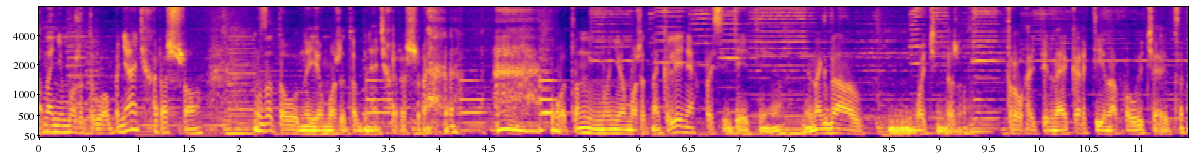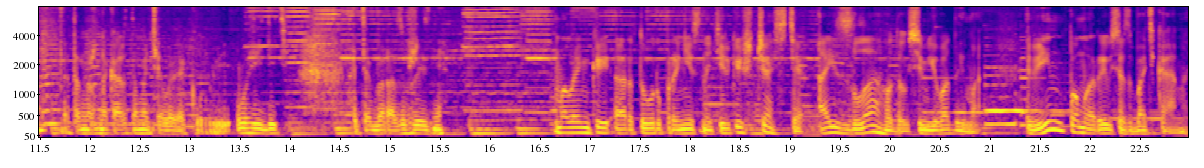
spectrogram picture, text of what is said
Она не может его обнять хорошо, но зато он ее может обнять хорошо. Вот, он у нее может на коленях посидеть. И иногда очень даже трогательная картина получается. Это нужно каждому человеку увидеть хотя бы раз в жизни. Маленький Артур приніс не тільки щастя, а й злагоду в сім'ю Вадима. Він помирився з батьками.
